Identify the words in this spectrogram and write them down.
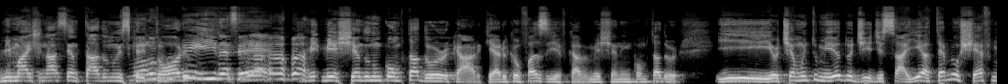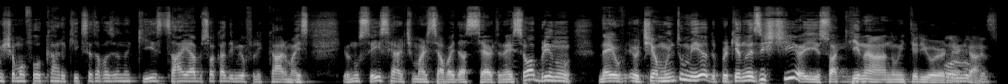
me imaginar sentado num escritório. TI, né? É, me- mexendo num computador, cara, que era o que eu fazia, ficava mexendo em computador. E eu tinha muito medo de, de sair, até meu chefe me chamou e falou, cara, o que, que você tá fazendo aqui? Sai, abre sua academia. Eu falei, cara, mas eu não sei se a arte marcial vai dar certo, né? E se eu abrir no... Né, eu, eu tinha muito medo, porque não existia isso aqui na, no interior, Ô, né, cara? Lucas,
